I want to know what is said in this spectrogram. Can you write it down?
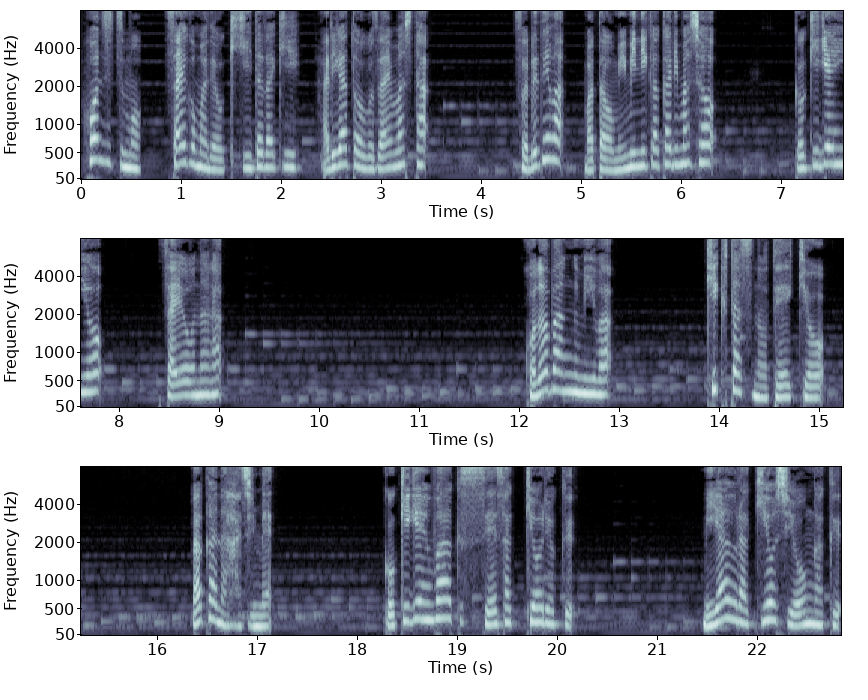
本日も最後までお聞きいただきありがとうございました。それではまたお耳にかかりましょう。ごきげんよう。さようなら。この番組は、キクタスの提供、若菜はじめ、ご機嫌ワークス制作協力、宮浦清志音楽、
